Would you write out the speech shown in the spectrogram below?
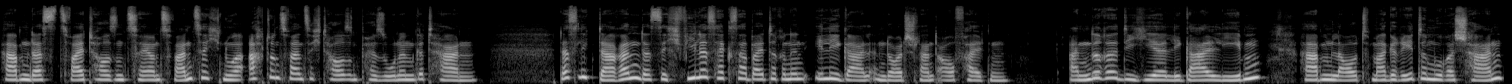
haben das 2022 nur 28.000 Personen getan. Das liegt daran, dass sich viele Sexarbeiterinnen illegal in Deutschland aufhalten. Andere, die hier legal leben, haben laut Margarete Muraschan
